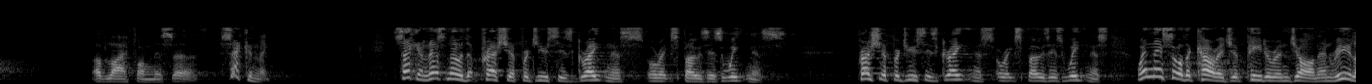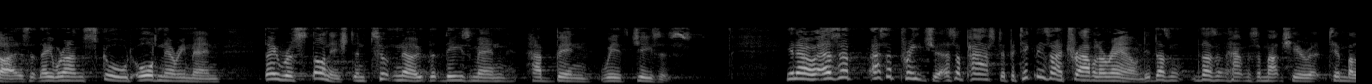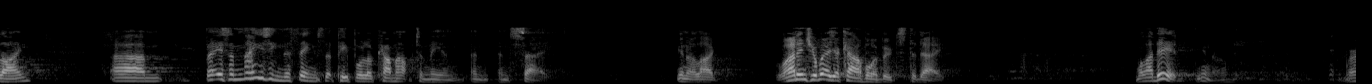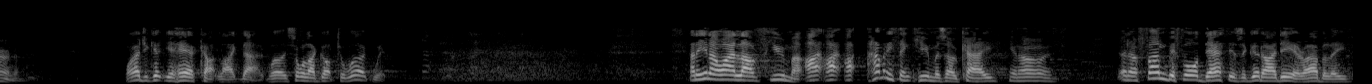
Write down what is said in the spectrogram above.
of life on this earth. Secondly, second, let's know that pressure produces greatness or exposes weakness. Pressure produces greatness or exposes weakness. When they saw the courage of Peter and John and realized that they were unschooled, ordinary men, they were astonished and took note that these men had been with Jesus. You know, as a, as a preacher, as a pastor, particularly as I travel around, it doesn't, doesn't happen so much here at Timberline. Um, but it's amazing the things that people have come up to me and, and, and say. You know, like, why didn't you wear your cowboy boots today? Well, I did, you know, wearing them. Why'd you get your hair cut like that? Well, it's all I got to work with. And you know, I love humour. I, I, I, how many think humour's okay? You know, you know, fun before death is a good idea, I believe.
